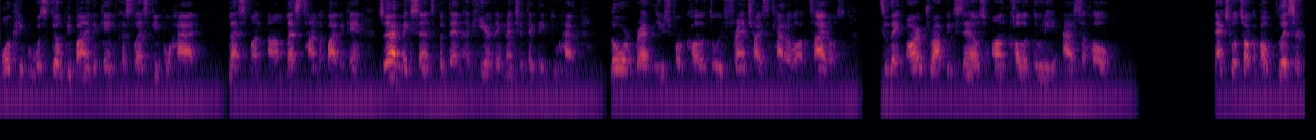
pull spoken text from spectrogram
more people would still be buying the game because less people had less month, um, less time to buy the game. So that makes sense. But then here they mentioned that they do have lower revenues for Call of Duty franchise catalog titles. So they are dropping sales on Call of Duty as a whole. Next, we'll talk about Blizzard.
